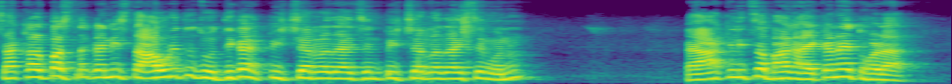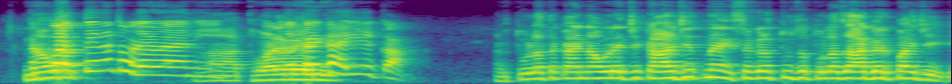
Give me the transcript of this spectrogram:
सकाळपासून काय नुसतं आवडतच होती काय? पिक्चरला जायचं पिक्चरला जायचं म्हणून? काय आकलीचा भाग आहे का नाही थोडा? नवरा करते ना थोड्या वेळाने. हा, थोड्या एवढं काय वेळाने. घाई आहे का? आणि तुला तर काय नवऱ्याची काळजीच नाही. सगळं तुझं तुला जागर पाहिजे.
